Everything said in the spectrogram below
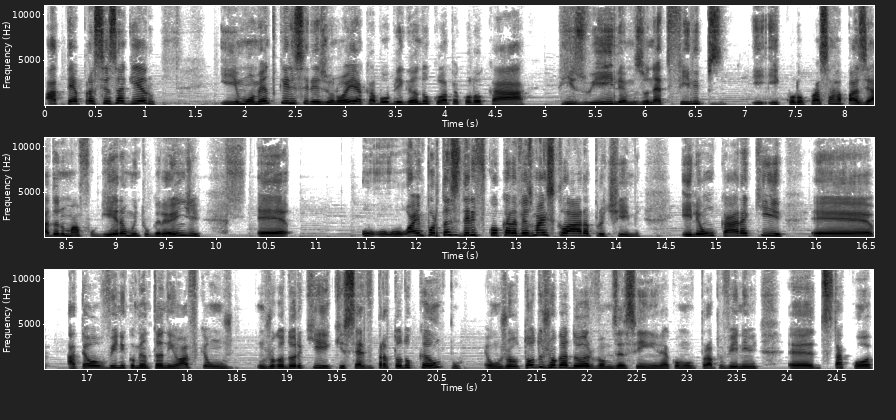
até para ser zagueiro. E o momento que ele se lesionou e acabou obrigando o Klopp a colocar Rhys Williams, o Net Phillips e, e, colocou essa rapaziada numa fogueira muito grande, é, o, o, a importância dele ficou cada vez mais clara para o time. Ele é um cara que, é, até o Vini comentando em off, que é um, um jogador que, que serve para todo o campo. É um jogo, todo jogador, vamos dizer assim, né, como o próprio Vini é, destacou.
